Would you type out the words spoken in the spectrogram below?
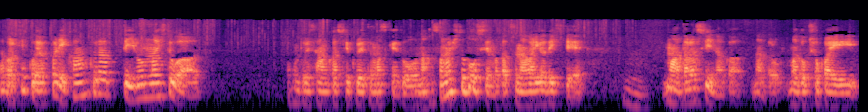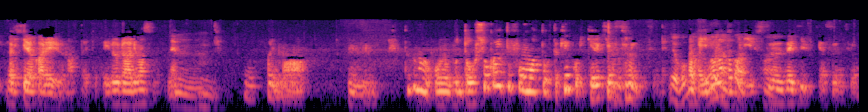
だから結構やっぱりカンクラっていろんな人が本当に参加してくれてますけど、なんかその人同士でまたつながりができて、まあ新しいなんか、なんだろう、まあ読書会が開かれるようになったりとかいろいろありますもんうね。うん。ん。やっぱりまあ、うん。でもなんかこの読書会ってフォーマットって結構いける気がするんですよね。いや僕はなんかいろんなところに輸出できる気がするんですよ。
